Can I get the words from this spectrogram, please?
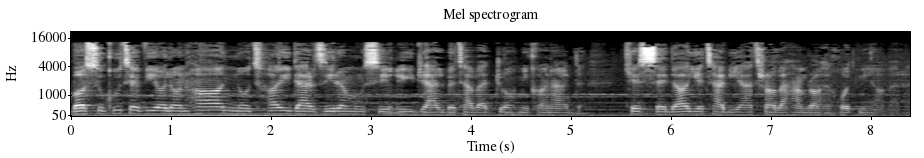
با سکوت ویولون ها نوت در زیر موسیقی جلب توجه می کند که صدای طبیعت را به همراه خود می آورد.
